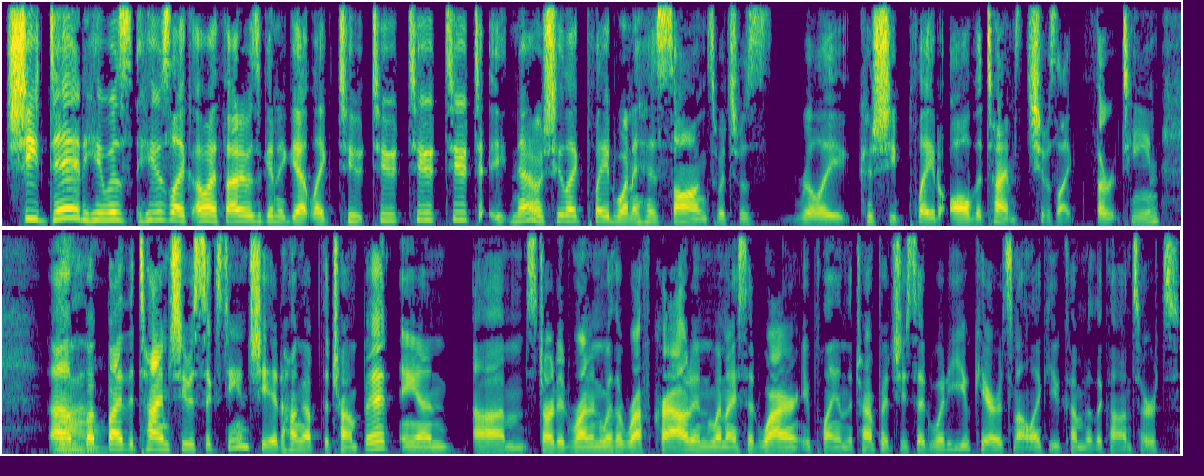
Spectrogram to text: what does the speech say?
She did. He was he was like, oh, I thought I was going to get like toot toot toot toot. toot." No, she like played one of his songs, which was really because she played all the time. She was like thirteen. Um, Wow. But by the time she was 16, she had hung up the trumpet and um, started running with a rough crowd. And when I said, Why aren't you playing the trumpet? She said, What do you care? It's not like you come to the concerts.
